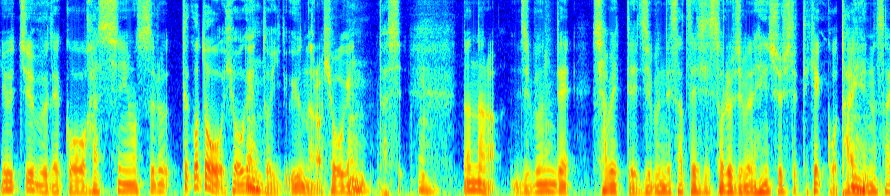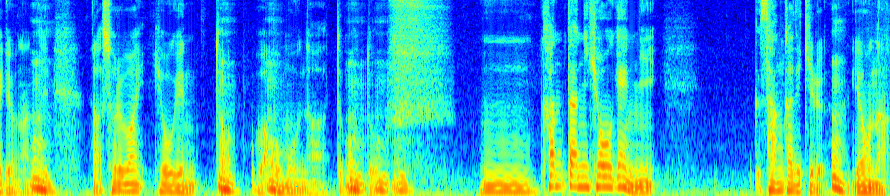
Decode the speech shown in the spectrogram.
YouTube でこう発信をするってことを表現と言うなら表現だし、なんなら自分で喋って自分で撮影してそれを自分で編集してって結構大変な作業なんで、それは表現とは思うなって思うと、うん簡単に表現に参加できるうん。ような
